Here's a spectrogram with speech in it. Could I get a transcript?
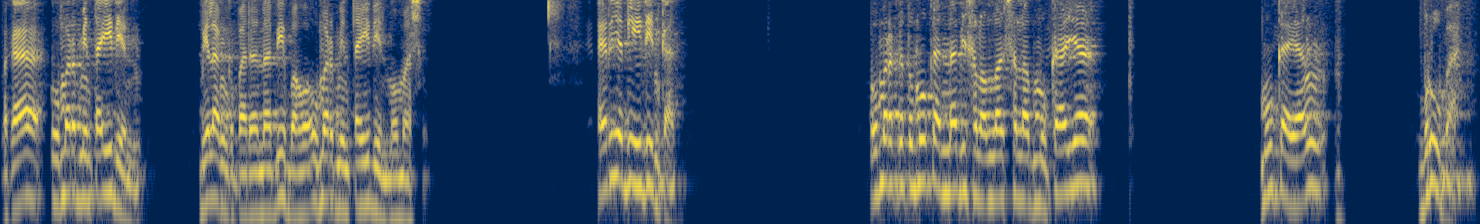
Maka Umar minta izin. Bilang kepada Nabi bahwa Umar minta izin mau masuk. Akhirnya diizinkan. Umar ketemukan Nabi Wasallam mukanya muka yang berubah.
